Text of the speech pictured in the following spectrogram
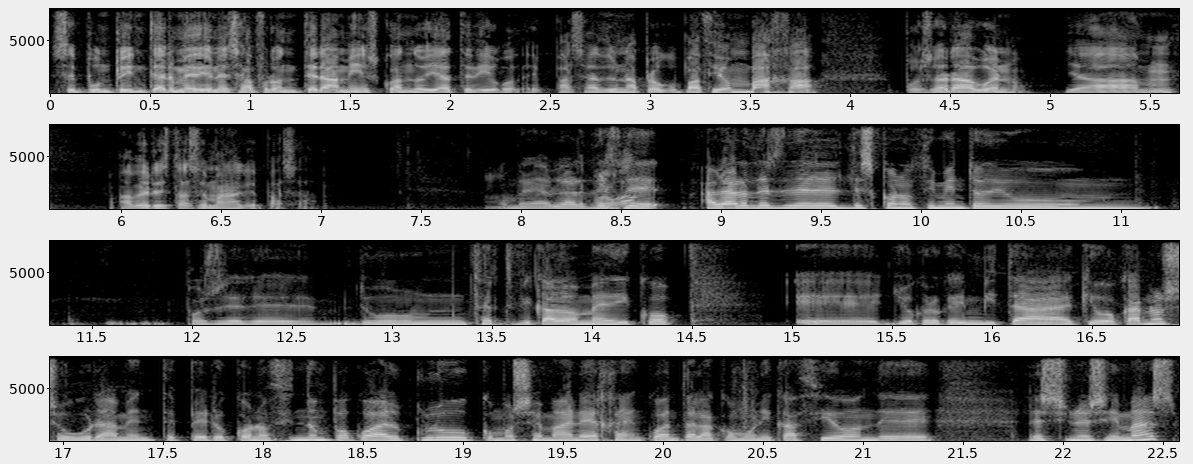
ese punto intermedio, en esa frontera, a mí es cuando ya te digo, de pasar de una preocupación baja, pues ahora, bueno, ya mm, a ver esta semana qué pasa. Hombre, hablar desde, hablar desde el desconocimiento de un, pues de, de- de un certificado médico, eh, yo creo que invita a equivocarnos seguramente, pero conociendo un poco al club, cómo se maneja en cuanto a la comunicación de lesiones y más,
